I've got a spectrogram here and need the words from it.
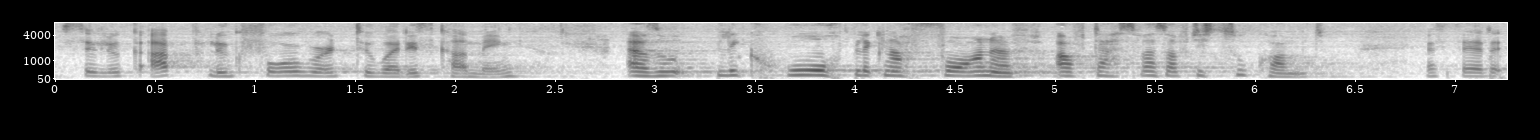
So look up, look forward to what is coming. Also blick hoch, blick nach vorne auf das, was auf dich zukommt. Instead,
